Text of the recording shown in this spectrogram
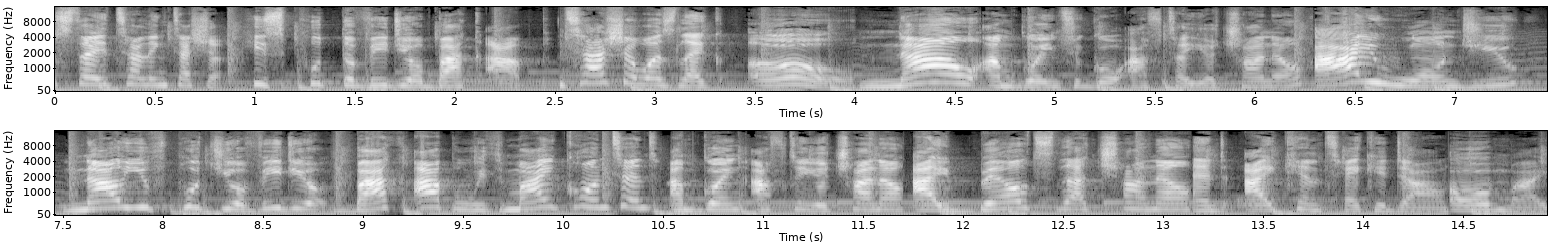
Started telling Tasha, he's put the video back up. Tasha was like, oh, now I'm going to go after your channel. I warned you. Now you've put your video back up with my content. I'm going after your channel. I built that channel and I can take it down. Oh my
